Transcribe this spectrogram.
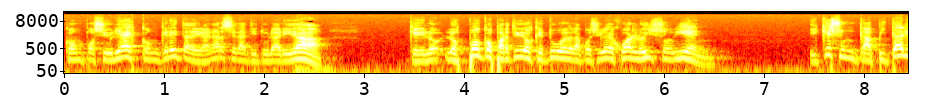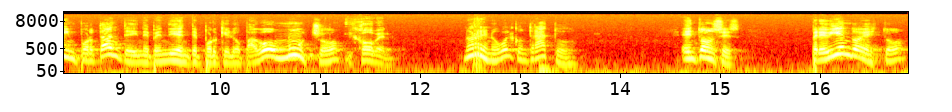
con posibilidades concretas de ganarse la titularidad, que lo- los pocos partidos que tuvo de la posibilidad de jugar lo hizo bien, y que es un capital importante de Independiente porque lo pagó mucho, Y joven. no renovó el contrato. Entonces, previendo esto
